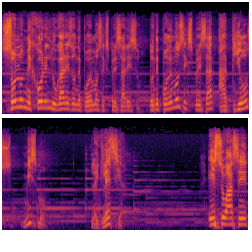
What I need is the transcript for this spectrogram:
son los mejores lugares donde podemos expresar eso, donde podemos expresar a Dios mismo, la iglesia. Eso hace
